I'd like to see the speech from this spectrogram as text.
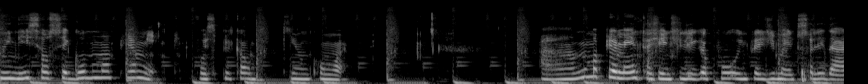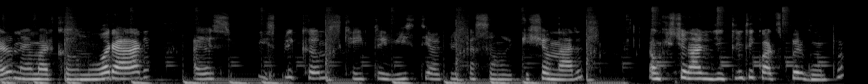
o início ao segundo mapeamento. Vou explicar um pouquinho como é. Ah, no mapeamento, a gente liga para o empreendimento solidário, né, marcando o horário. Aí explicamos que a entrevista e a aplicação de questionários é um questionário de 34 perguntas,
